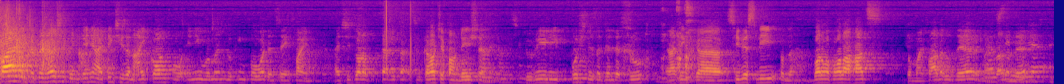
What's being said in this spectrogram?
she inspired entrepreneurship in Kenya. I think she's an icon for any woman looking forward and saying, fine, and she's got a Keroche Foundation to really push this agenda through. And I think, uh, seriously, from the bottom of all our hearts, from my father who's there and my brother there,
